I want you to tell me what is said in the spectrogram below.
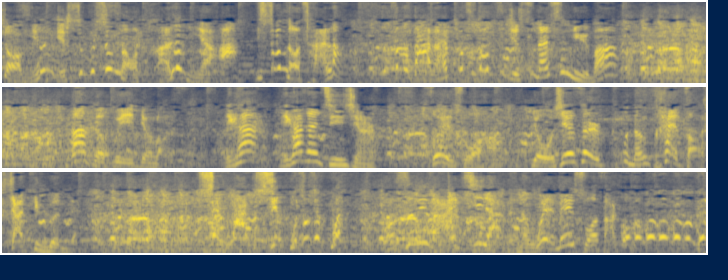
小明，你是不是脑残了你呀？啊，你是不是脑残了？都这么大了还不知道自己是男是女吗？那可不一定了。你看，你看看金星。所以说哈，有些事儿不能太早下定论的。先拉屁，滚出去滚！老师你咋还急眼了呢？我也没说啥，滚滚滚滚滚滚滚！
